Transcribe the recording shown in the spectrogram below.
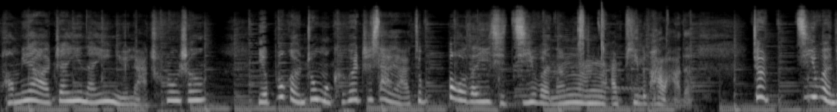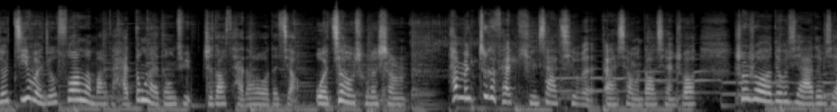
旁边啊站一男一女俩初中生，也不管众目睽睽之下呀，就抱在一起激吻呢，噼里啪啦的，就激吻就激吻就算了吧，他还动来动去，直到踩到了我的脚，我叫出了声，他们这才停下亲吻，啊，向我道歉说，叔叔对不起啊，对不起，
